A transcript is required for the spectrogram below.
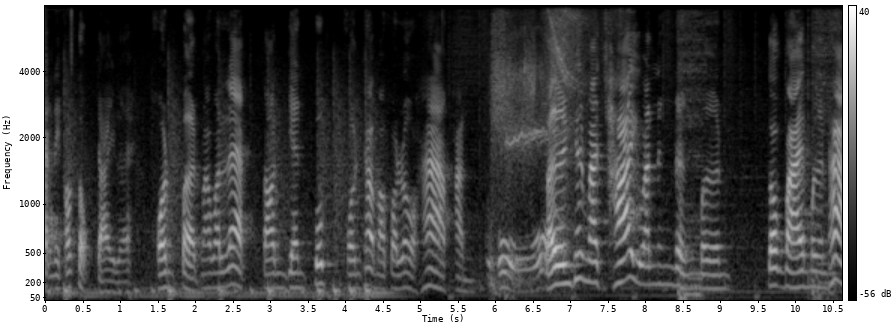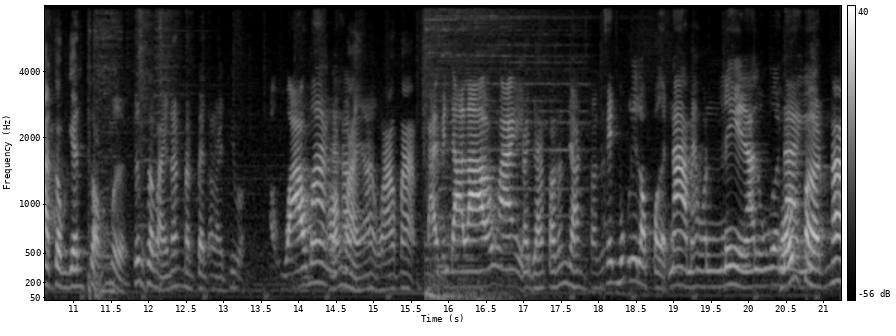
กนี่เขาตกใจเลย คนเปิดมาวันแรกตอนเย็นปุ๊บ คนเข้ามา follow ห้าพันโอ้โหตื่นขึ้นมาใช้าอีกวันหนึ่งหนึ่งหมื่นตกบ่ายหมื่นห้าตกเย็นสองหมื่นซึ่งสมัยนั้นมันเป็นอะไรที่ว่าว้าวมากของนะคใหรัม่บอะว้าวมากกลายเป็นดาราแล้วไงก็ยังตอนนั้นยังตอนนั้นเฟซบุ๊กนี่เราเปิดหน้าไหมวันนี้นะลุงอ้วนผหน้ามอย่างงี้ เปิดหน้า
